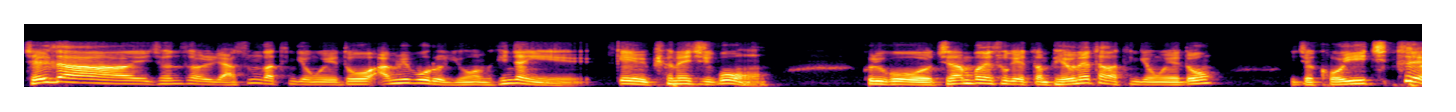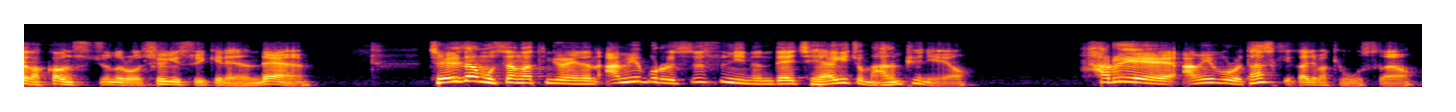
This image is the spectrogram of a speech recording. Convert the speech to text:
젤다의 전설 야숨 같은 경우에도 아미보를 이용하면 굉장히 게임이 편해지고 그리고 지난번에 소개했던 베요네타 같은 경우에도 이제 거의 cheat에 가까운 수준으로 즐길 수 있게 되는데 젤다 무쌍 같은 경우에는 아미보를 쓸 수는 있는데 제약이 좀 많은 편이에요. 하루에 아미보를 다섯 개까지밖에 못 써요.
